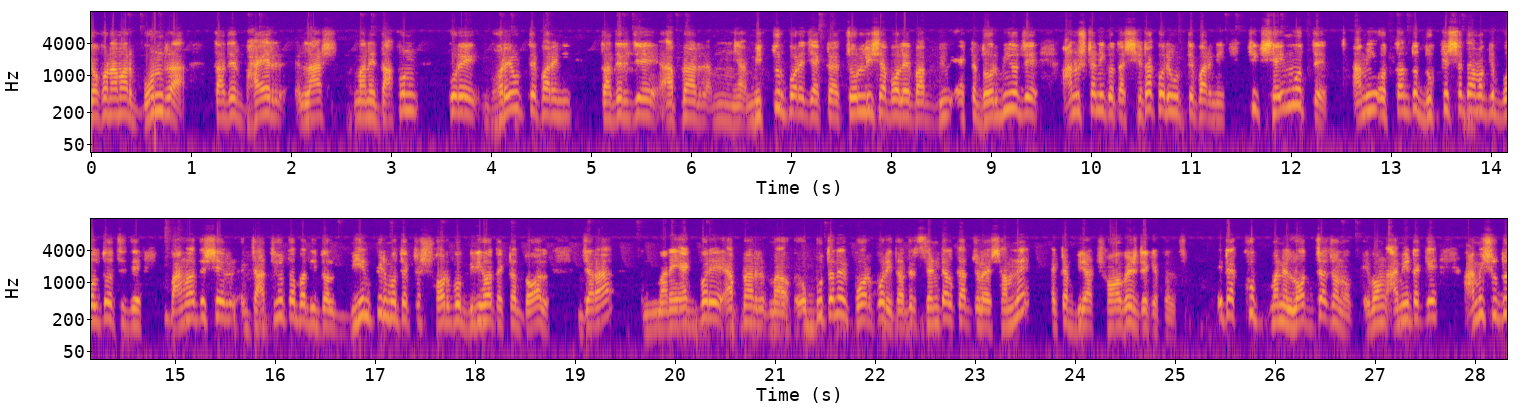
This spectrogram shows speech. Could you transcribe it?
যখন আমার বোনরা তাদের ভাইয়ের লাশ মানে দাফন করে ঘরে উঠতে পারেনি তাদের যে আপনার মৃত্যুর পরে যে একটা চল্লিশা বলে বা, একটা ধর্মীয় যে আনুষ্ঠানিকতা সেটা করে উঠতে পারেনি, ঠিক সেই মুহূর্তে আমি অত্যন্ত দুঃখের সাথে আমাকে বলতে হচ্ছে যে বাংলাদেশের জাতীয়তাবাদী দল, বিএনপির মতো একটা সর্ববৃহৎ একটা দল যারা মানে একবারে আপনার অভ্যুত্থানের পর পরই তাদের সেন্ট্রাল কার্যালয়ের সামনে একটা বিরাট সমাবেশ ডেকে ফেলছে। এটা খুব মানে লজ্জাজনক এবং আমি এটাকে, আমি শুধু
